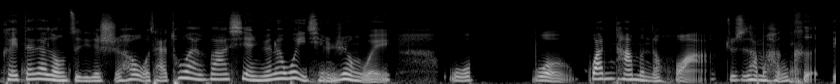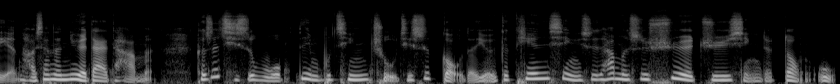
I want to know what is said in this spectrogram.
可以待在笼子里的时候，我才突然发现，原来我以前认为我我关他们的话，就是他们很可怜，好像在虐待他们。可是其实我并不清楚，其实狗的有一个天性是，它们是穴居型的动物。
